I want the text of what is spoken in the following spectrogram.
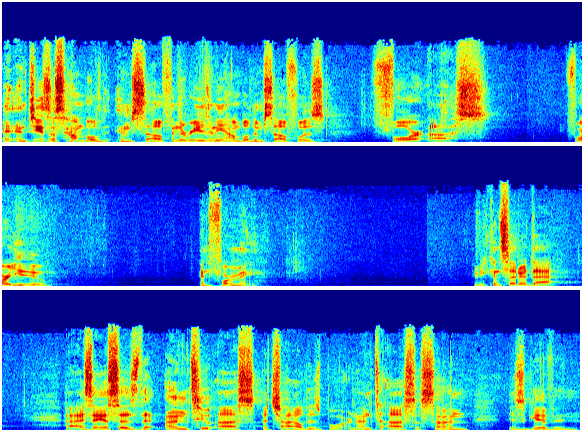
And, and Jesus humbled himself, and the reason he humbled himself was for us, for you, and for me. Have you considered that? Uh, Isaiah says that unto us a child is born, unto us a son is given.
